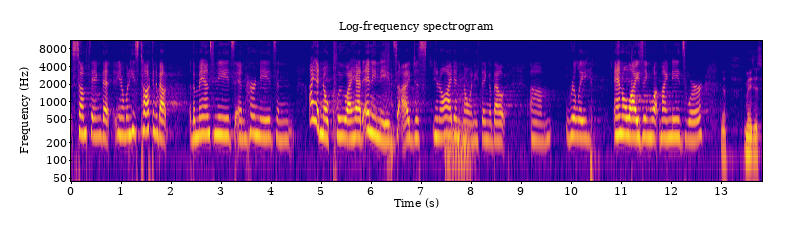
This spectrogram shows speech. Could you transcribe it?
something that you know when he's talking about the man's needs and her needs, and I had no clue I had any needs. I just you know I didn't know anything about um, really analyzing what my needs were. Yeah. I mean, just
